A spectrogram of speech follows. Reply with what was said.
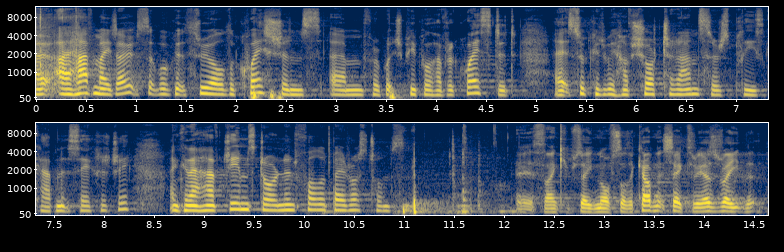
I, I have my doubts that we'll get through all the questions um, for which people have requested. Uh, so could we have shorter answers, please, Cabinet Secretary? And can I have James Dornan followed by Ross Thompson? Uh, thank you, President Officer. The Cabinet Secretary is right that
